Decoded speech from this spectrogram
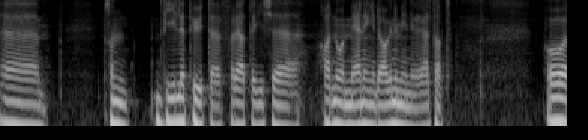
Eh, Sånn hvilepute fordi at jeg ikke hadde noen mening i dagene mine i det hele tatt. Og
